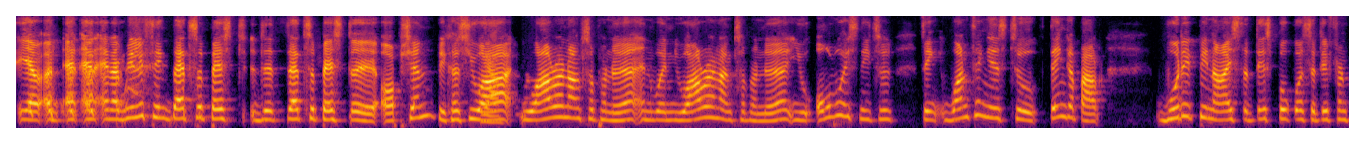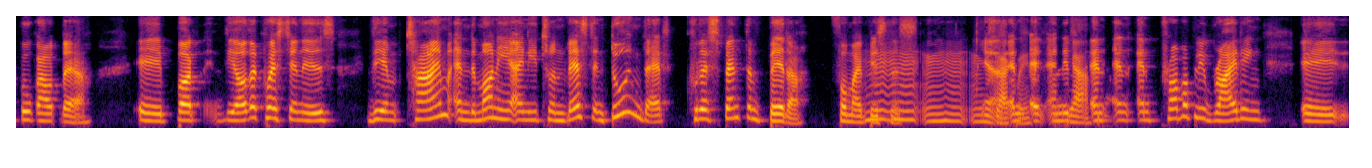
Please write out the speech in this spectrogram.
yeah, and, and, and and I really think that's the best that that's the best uh, option because you Yeah. are you are an entrepreneur, and when you are an entrepreneur, you always need to think. One thing is to think about: Would it be nice that this book was a different book out there? Uh, but the other question is the time and the money I need to invest in doing that. Could I spend them better for my business? Mhm, mhm, yeah exactly. and and and, if, Yeah. and and and probably writing a,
